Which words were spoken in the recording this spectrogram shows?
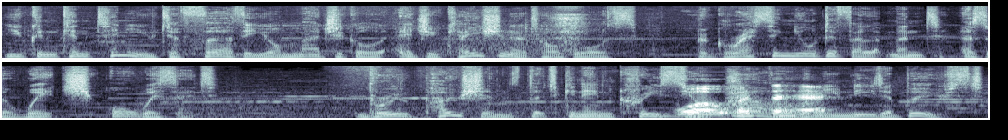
you can continue to further your magical education at Hogwarts, progressing your development as a witch or wizard. Brew potions that can increase Whoa, your power when you need a boost.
